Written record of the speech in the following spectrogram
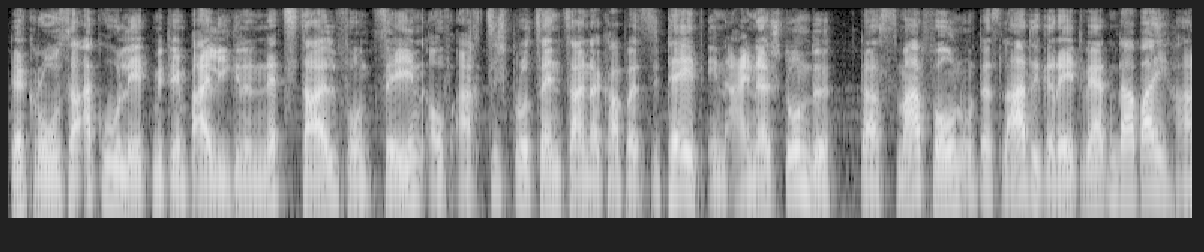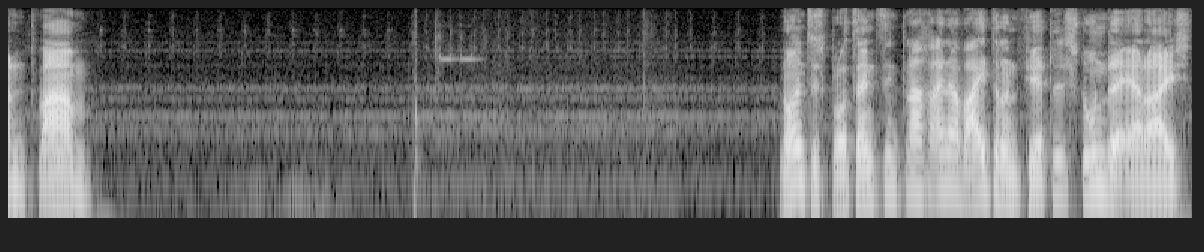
Der große Akku lädt mit dem beiliegenden Netzteil von 10 auf 80% seiner Kapazität in einer Stunde, das Smartphone und das Ladegerät werden dabei handwarm. ...90% sind nach einer weiteren Viertelstunde erreicht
